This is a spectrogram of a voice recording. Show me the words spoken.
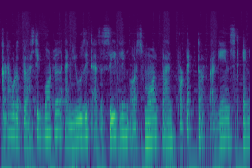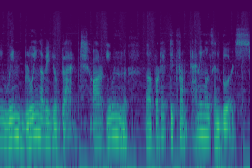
Cut out a plastic bottle and use it as a seedling or small plant protector against any wind blowing away your plant or even uh, protect it from animals and birds.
